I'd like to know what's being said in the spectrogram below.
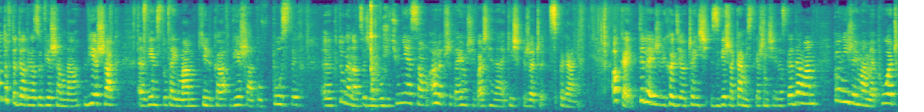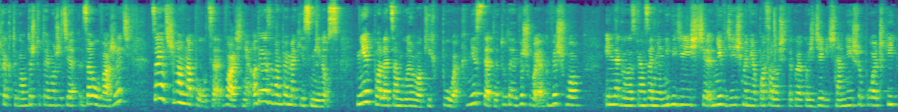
No to wtedy od razu wieszam na wieszak, e, więc tutaj mam kilka wieszaków pustych, e, które na co dzień w użyciu nie są, ale przydają się właśnie na jakieś rzeczy z prania. Ok, tyle jeżeli chodzi o część z wieszakami, strasznie się rozgadałam. Poniżej mamy półeczkę, którą też tutaj możecie zauważyć. Co ja trzymam na półce? Właśnie, od razu Wam powiem jaki jest minus. Nie polecam głębokich półek. Niestety, tutaj wyszło jak wyszło. Innego rozwiązania nie widzieliście, nie widzieliśmy, nie opłacało się tego jakoś dzielić na mniejsze półeczki.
